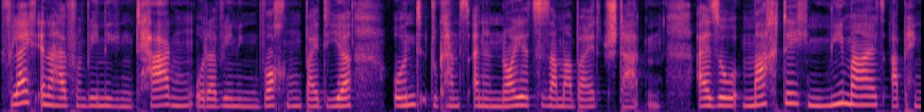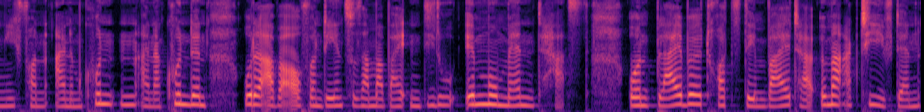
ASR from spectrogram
vielleicht innerhalb von wenigen Tagen oder wenigen Wochen bei dir und du kannst eine neue Zusammenarbeit starten. Also mach dich niemals abhängig von einem Kunden, einer Kundin oder aber auch von den Zusammenarbeiten, die du im Moment hast und bleibe trotzdem weiter immer aktiv, denn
